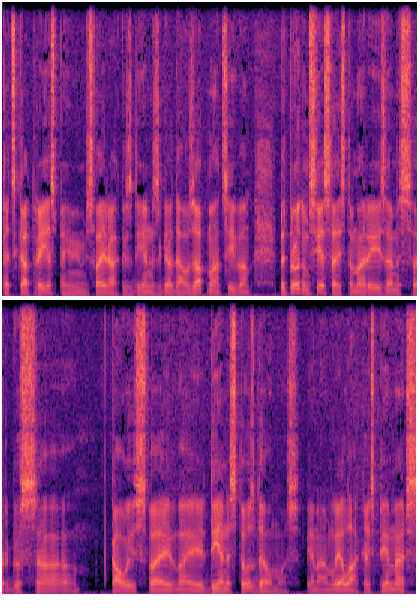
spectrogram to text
pēc katra iespējamības vairākas dienas gadā uz apmācībām, bet, protams, iesaistam arī zemesargus kaujas vai, vai dienesta uzdevumos. Piemēram, lielākais piemērs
